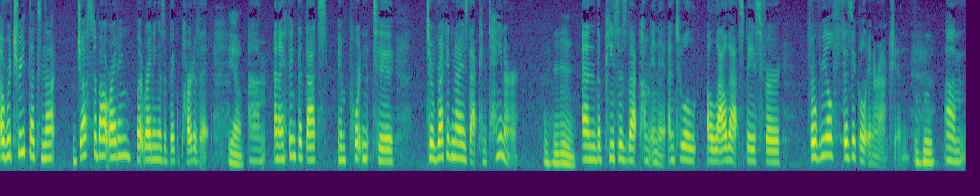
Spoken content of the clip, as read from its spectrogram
a retreat that's not just about writing, but writing is a big part of it. Yeah. Um, and I think that that's important to to recognize that container mm-hmm. and the pieces that come in it, and to al- allow that space for for real physical interaction. Mm-hmm. Um,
